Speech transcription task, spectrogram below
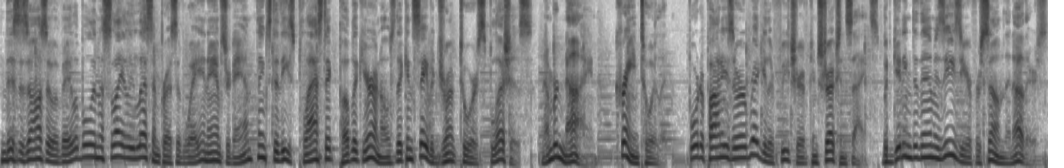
This is also available in a slightly less impressive way in Amsterdam thanks to these plastic public urinals that can save a drunk tourist splushes. Number 9. Crane Toilet. Porta potties are a regular feature of construction sites, but getting to them is easier for some than others.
